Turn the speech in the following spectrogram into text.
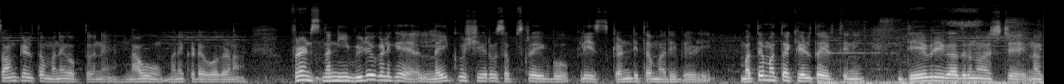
ಸಾಂಗ್ ಕೇಳ್ತಾ ಮನೆಗೆ ಹೋಗ್ತಾನೆ ನಾವು ಮನೆ ಕಡೆ ಹೋಗೋಣ. ಫ್ರೆಂಡ್ಸ್ ನನ್ನ ಈ ವಿಡಿಯೋಗಳಿಗೆ ಲೈಕು ಶೇರು ಸಬ್ಸ್ಕ್ರೈಬು ಪ್ಲೀಸ್ ಖಂಡಿತ ಮರಿಬೇಡಿ. ಮತ್ತೆ ಮತ್ತೆ ಕೇಳ್ತಾ ಇರ್ತೀನಿ. ದೇವರಿಗಾದ್ರೂ ಅಷ್ಟೇ ನಾವು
